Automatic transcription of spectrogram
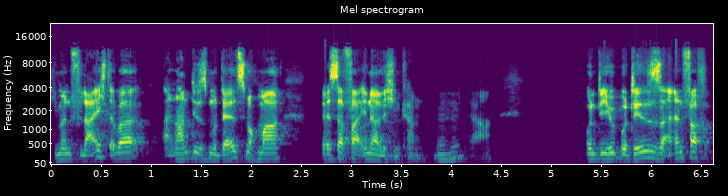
die man vielleicht aber anhand dieses Modells nochmal besser verinnerlichen kann. Mhm. Ja. Und die Hypothese ist einfach,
